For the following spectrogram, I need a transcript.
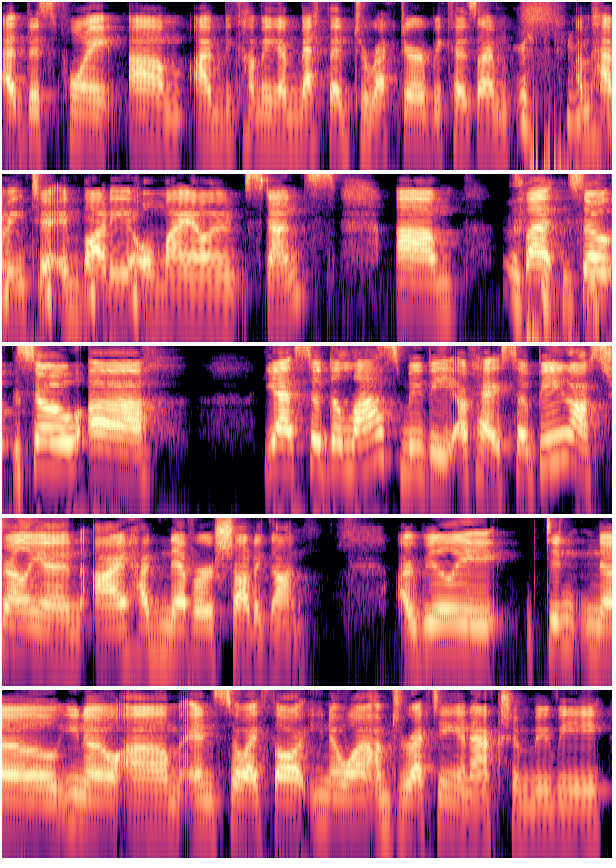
at this point um, I'm becoming a method director because I'm I'm having to embody all my own stunts. Um, but so so uh, yeah, so the last movie. Okay, so being Australian, I had never shot a gun. I really didn't know, you know, um, and so I thought, you know what, I'm directing an action movie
